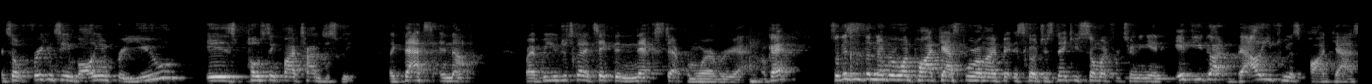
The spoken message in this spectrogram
And so, frequency and volume for you is posting five times this week. Like that's enough, right? But you're just to take the next step from wherever you're at. Okay. So this is the number one podcast for online fitness coaches. Thank you so much for tuning in. If you got value from this podcast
